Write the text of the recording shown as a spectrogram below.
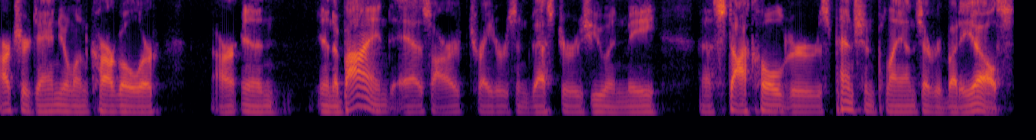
Archer Daniel and Cargill are, are in in a bind, as are traders, investors, you and me, uh, stockholders, pension plans, everybody else.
